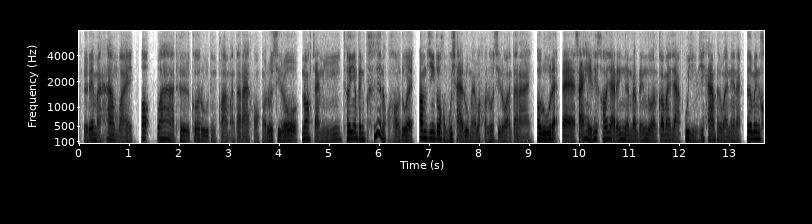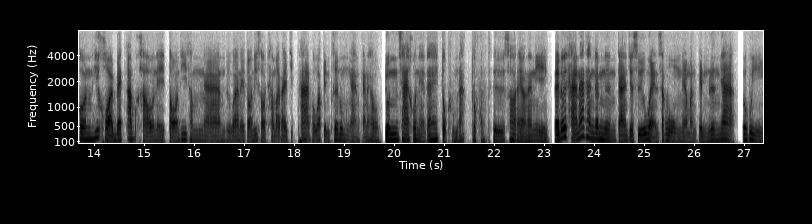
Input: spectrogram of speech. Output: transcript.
เธอได้มาห้ามไว้เพราะว่าเธอก็รู้ถึงความอันตรายของฮอร์โรซีโร่นอกจากนี้เธอยังเป็นเพื่อนของเขาด้วย ความจริงตัวของผู้ชายรู้ไหมว่าฮอร์โรซีโร่อันตรายเขารู้แหละแต่สาเหตุที่เขาอยากได้เงินแบบเร่งด่วนก็มาจากผู้หญิงที่ห้ามเธอไว้เนี่ยแหละเธอเป็นคนที่คอยแบ็กอัพเขาในตอนที่ทำงาน หรือว่าในตอนที่เขาทำอะไรผิดพลาด เพราะว่าเป็นเพื่อนร่วมงานกันนะครับจนชายคนเนี่ยได้ตกหลุมรักตัวของเธอเข้าแล้วนั่นเอง แต่ด้วยฐานะทางการเงินการจะซื้อแหวนสักวงเนี่ยมันเป็นเรื่องยากเมื่อผู้หญิง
